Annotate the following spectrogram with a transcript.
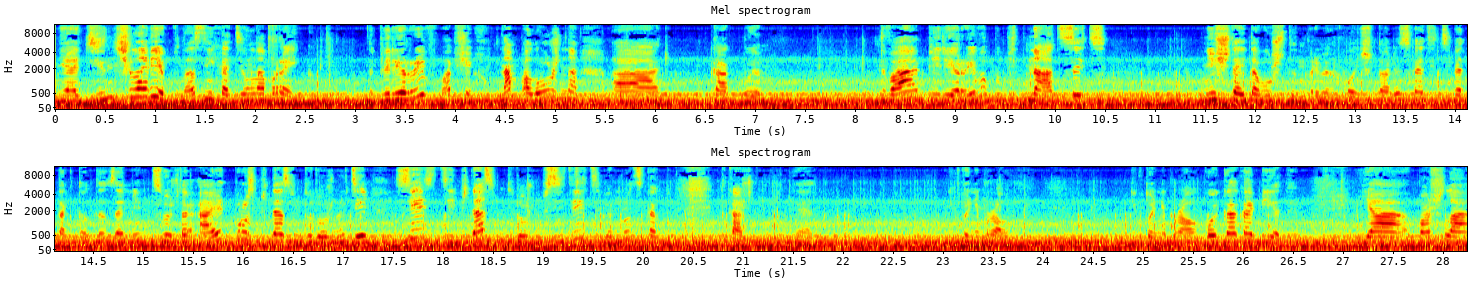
ни один человек у нас не ходил на брейк на перерыв вообще нам положено а, как бы два перерыва по 15 не считай того, что ты, например, хочешь в туалет сходить, тебя так кто-то заменит свой, что... а это просто 15 минут ты должен уйти, сесть, и 15 минут ты должен посидеть, вернуться, как бы, каждый. Никто не брал. Никто не брал. Кое-как обеды. Я пошла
